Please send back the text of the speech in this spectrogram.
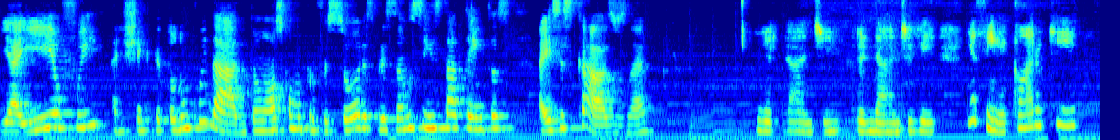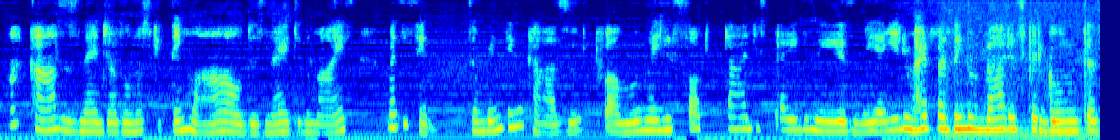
E aí eu fui, a gente tinha que ter todo um cuidado. Então, nós como professores precisamos sim estar atentas a esses casos, né? Verdade, verdade, Vi. E assim, é claro que há casos, né, de alunos que têm laudos, né, e tudo mais, mas assim, também tem caso que o aluno ele só tá distraído mesmo e aí ele vai fazendo várias perguntas,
